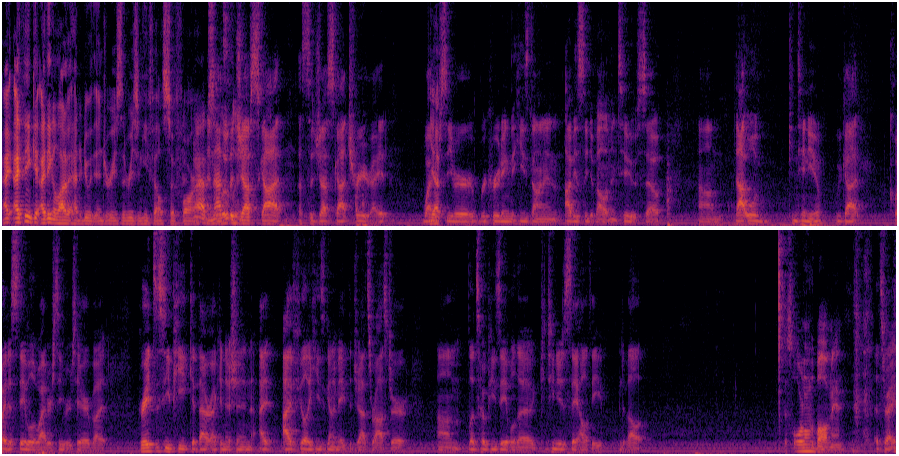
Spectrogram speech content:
I, I think I think a lot of it had to do with injuries. The reason he fell so far. Yeah. And that's the Jeff Scott. That's the Jeff Scott tree, right? Wide Yep. receiver recruiting that he's done, and obviously development too. So um, that will continue. We've got quite a stable of wide receivers here, but great to see Pete get that recognition. I, I feel like he's going to make the Jets roster. Um, let's hope he's able to continue to stay healthy and develop. Just hold on the ball, man. That's right.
